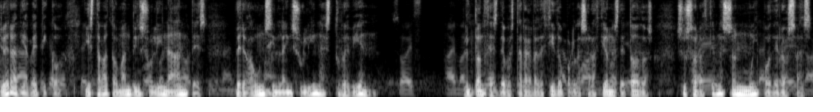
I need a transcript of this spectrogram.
Yo era diabético y estaba tomando insulina antes, pero aún sin la insulina estuve bien. Entonces debo estar agradecido por las oraciones de todos. Sus oraciones son muy poderosas.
